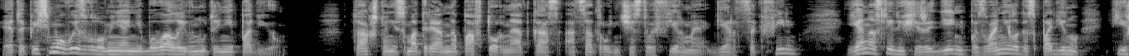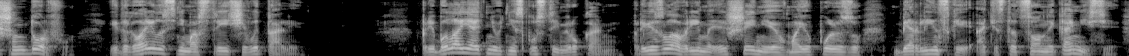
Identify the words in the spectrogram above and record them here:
Это письмо вызвало у меня небывалый внутренний подъем. Так что, несмотря на повторный отказ от сотрудничества фирмы «Герцог Фильм», я на следующий же день позвонила господину Тишендорфу и договорилась с ним о встрече в Италии. Прибыла я отнюдь не с пустыми руками. Привезла в Рим решение в мою пользу Берлинской аттестационной комиссии –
